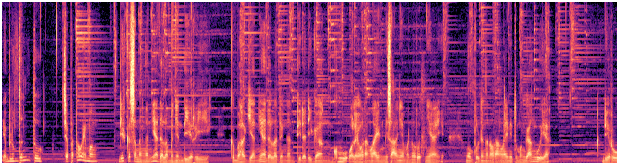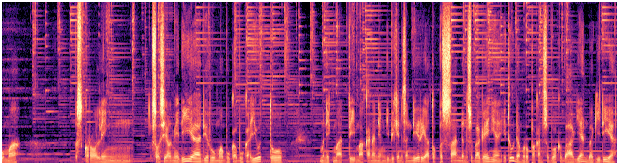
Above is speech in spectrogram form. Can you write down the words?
Ya belum tentu. Siapa tahu emang dia kesenangannya adalah menyendiri kebahagiaannya adalah dengan tidak diganggu oleh orang lain misalnya menurutnya ya, ngumpul dengan orang lain itu mengganggu ya di rumah scrolling sosial media di rumah buka-buka YouTube menikmati makanan yang dibikin sendiri atau pesan dan sebagainya itu udah merupakan sebuah kebahagiaan bagi dia.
